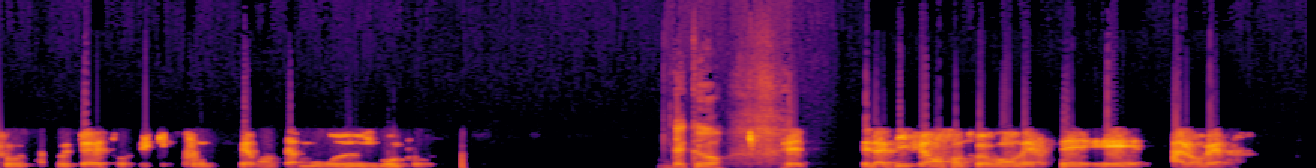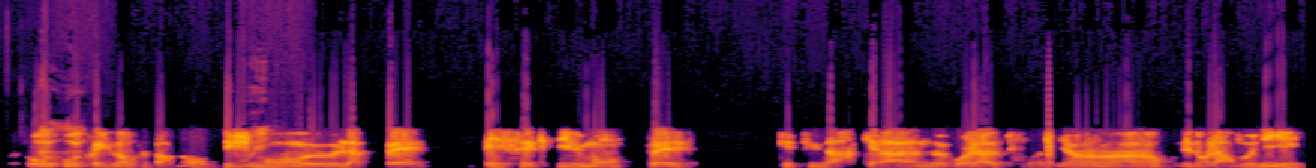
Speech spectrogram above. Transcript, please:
chose. Ça peut être des questions différentes, amoureuses ou autre chose. D'accord. C'est la différence entre renverser et à l'envers. Autre exemple, pardon, si je prends euh, la paix, effectivement, paix, qui est une arcane, voilà, tout va bien, hein, on est dans l'harmonie.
